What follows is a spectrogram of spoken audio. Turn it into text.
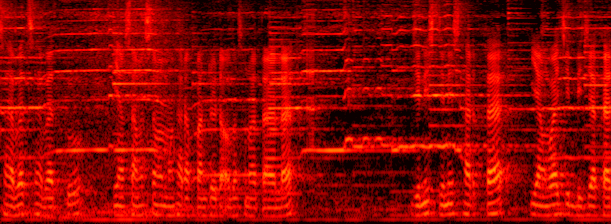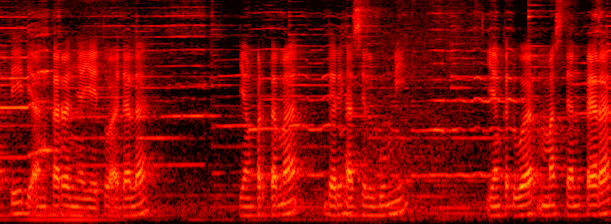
sahabat-sahabatku yang sama-sama mengharapkan ridha Allah SWT jenis-jenis harta yang wajib dijakati di antaranya yaitu adalah yang pertama dari hasil bumi yang kedua emas dan perak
